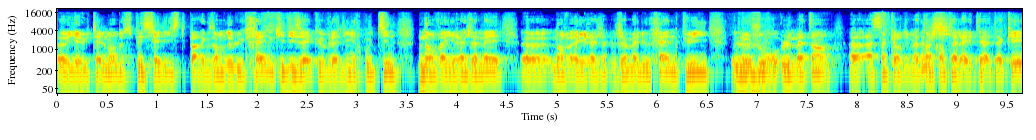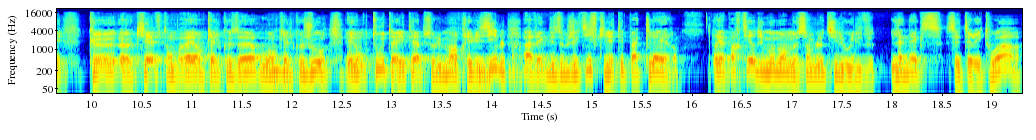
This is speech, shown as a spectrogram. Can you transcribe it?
Euh, il y a eu tellement de spécialistes, par exemple de l'Ukraine, qui disaient que Vladimir Poutine n'envahirait jamais, euh, n'envahirait jamais l'Ukraine. Puis le jour, le matin, euh, à 5 heures du matin, quand elle a été attaquée, que Kiev tomberait en quelques heures ou en mmh. quelques jours. Et donc tout a été absolument imprévisible, avec des objectifs qui n'étaient pas clairs. Et à partir du moment, me semble-t-il, où il annexe ces territoires,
